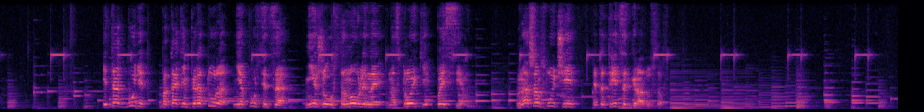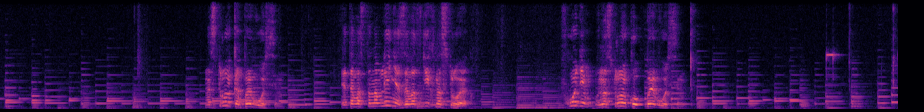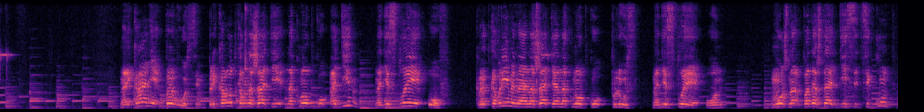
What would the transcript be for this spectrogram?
И так будет, пока температура не опустится ниже установленной в настройке P7. В нашем случае это 30 градусов. Настройка P8. Это восстановление заводских настроек. Входим в настройку P8. На экране P8 при коротком нажатии на кнопку 1 на дисплее OFF, кратковременное нажатие на кнопку плюс на дисплее ON, можно подождать 10 секунд,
